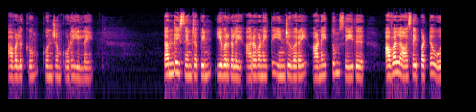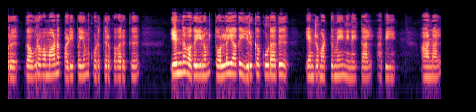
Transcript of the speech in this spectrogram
அவளுக்கும் கொஞ்சம் கூட இல்லை. தந்தை சென்றபின் இவர்களை அரவணைத்து இன்று வரை அனைத்தும் செய்து அவள் ஆசைப்பட்ட ஒரு கௌரவமான படிப்பையும் கொடுத்திருப்பவருக்கு எந்த வகையிலும் தொல்லையாக இருக்கக்கூடாது என்று மட்டுமே நினைத்தாள் அபி. ஆனால்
